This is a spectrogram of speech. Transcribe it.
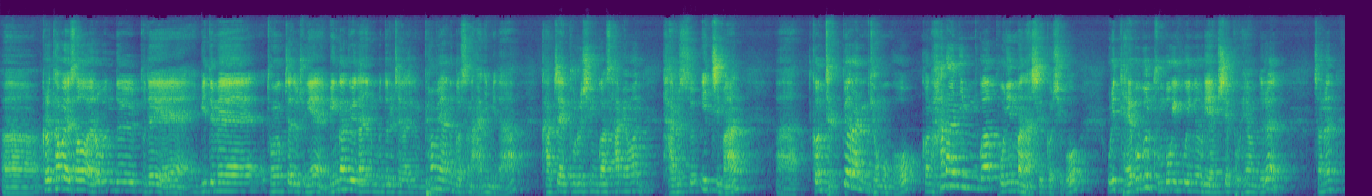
어, 그렇다고 해서 여러분들 부대에 믿음의 동역자들 중에 민간교회 다니는 분들을 제가 지금 폄훼하는 것은 아닙니다. 각자의 부르심과 사명은 다를 수 있지만 아, 그건 특별한 경우고 그건 하나님과 본인만 하실 것이고 우리 대부분 군복 입고 있는 우리 MCF 회원들은 저는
